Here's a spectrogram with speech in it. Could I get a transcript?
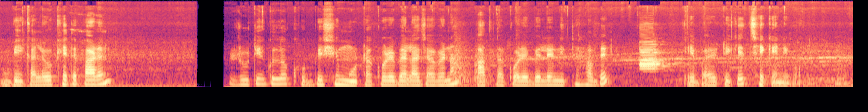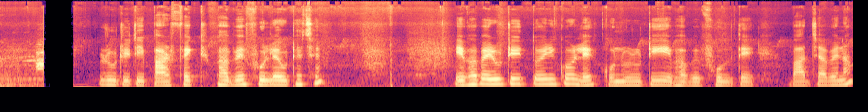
বিকালেও খেতে পারেন। রুটিগুলো খুব বেশি মোটা করে বেলা যাবে না, পাতলা করে বেলে নিতে হবে। এবার এটিকে ছেঁকে নিব। রুটিটি পারফেক্টভাবে ফুলে উঠেছে। এভাবে রুটি তৈরি করলে কোনো রুটি এভাবে ফুলতে বাদ যাবে না।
